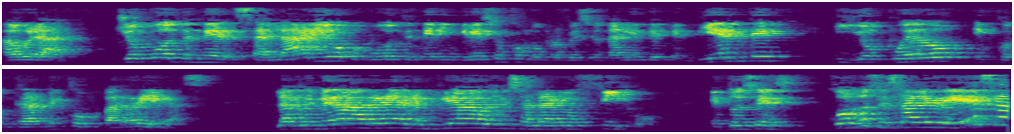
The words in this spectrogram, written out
Ahora, yo puedo tener salario o puedo tener ingreso como profesional independiente y yo puedo encontrarme con barreras. La primera barrera del empleado es el salario fijo. Entonces, ¿cómo se sale de esa?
